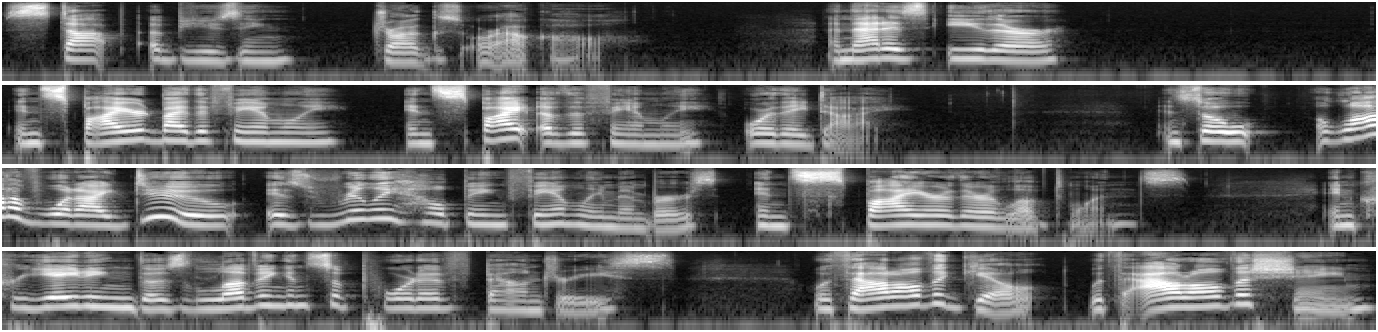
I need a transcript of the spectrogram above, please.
stop abusing drugs or alcohol. And that is either inspired by the family, in spite of the family, or they die. And so a lot of what I do is really helping family members inspire their loved ones in creating those loving and supportive boundaries without all the guilt, without all the shame,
